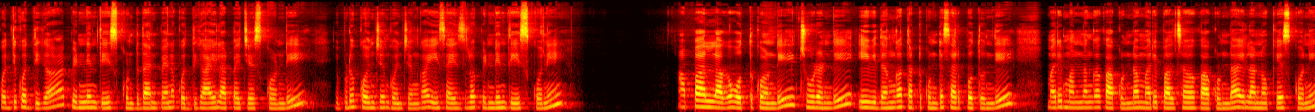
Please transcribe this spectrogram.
కొద్ది కొద్దిగా పిండిని తీసుకుంటూ దానిపైన కొద్దిగా ఆయిల్ అప్లై చేసుకోండి. ఇప్పుడు కొంచెం కొంచెంగా ఈ సైజులో పిండిని తీసుకొని అప్పాల్లాగా ఒత్తుకోండి. చూడండి ఈ విధంగా తట్టుకుంటే సరిపోతుంది. మరి మందంగా కాకుండా మరి పలచగా కాకుండా ఇలా నొక్కేసుకొని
